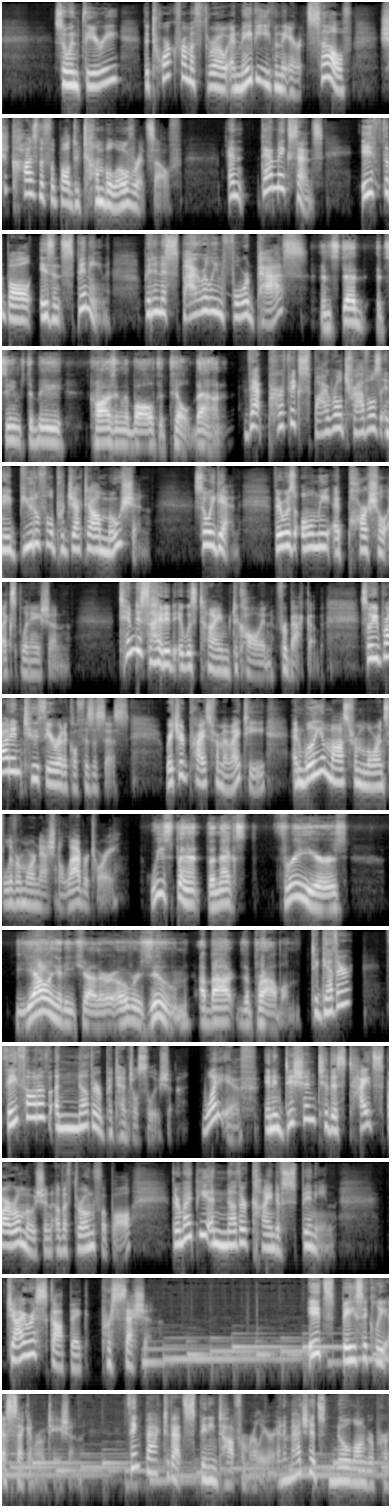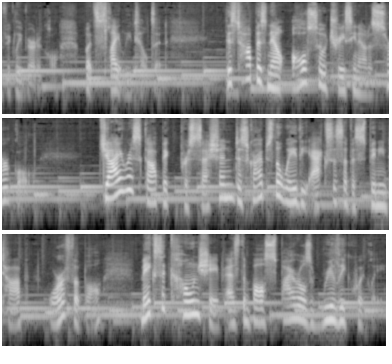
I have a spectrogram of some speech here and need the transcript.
So, in theory, the torque from a throw and maybe even the air itself should cause the football to tumble over itself. And that makes sense if the ball isn't spinning, but in a spiraling forward pass. Instead, it seems to be causing the ball to tilt down. That perfect spiral travels in a beautiful projectile motion. So, again, there was only a partial explanation. Tim decided it was time to call in for backup. So he brought in two theoretical physicists Richard Price from MIT and William Moss from Lawrence Livermore National Laboratory. We spent the next three years yelling at each other over Zoom about the problem. Together, they thought of another potential solution. What if, in addition to this tight spiral motion of a thrown football, there might be another kind of spinning gyroscopic precession? It's basically a second rotation. Think back to that spinning top from earlier and imagine it's no longer perfectly vertical, but slightly tilted. This top is now also tracing out a circle. Gyroscopic precession describes the way the axis of a spinning top, or a football, makes a cone shape as the ball spirals really quickly.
